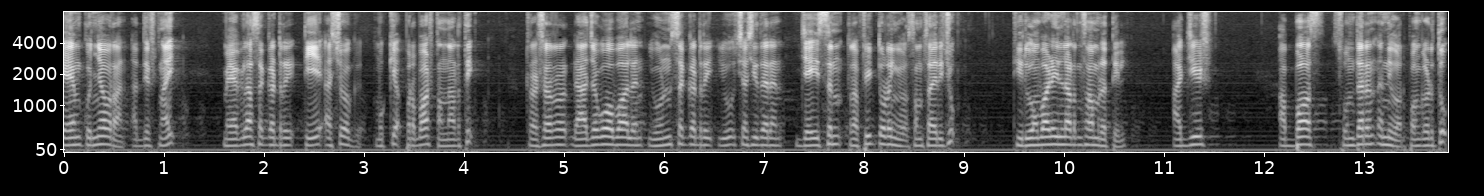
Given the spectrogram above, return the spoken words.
K M Kunjavaran അധ്യക്ഷനായി മേഖലാ സെക്രട്ടറി ടി എ അശോക് മുഖ്യ പ്രഭാഷണം നടത്തി. Treasurer Rajagopalan unit secretary U Sasidharan Jaison Rafeeq തുടങ്ങിയവർ സംസാരിച്ചു. തിരുവമ്പാടിയിൽ നടന്ന സമരത്തിൽ അജീഷ് അബ്ബാസ് സുന്ദരൻ എന്നിവർ പങ്കെടുത്തു.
